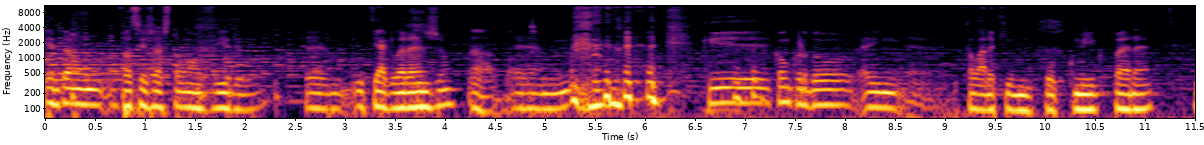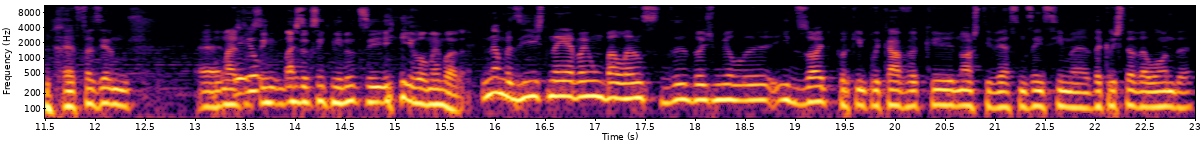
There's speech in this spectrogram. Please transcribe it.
Então, vocês já estão a ouvir um, o Tiago Laranjo, Ah, um, que concordou em uh, falar aqui um pouco comigo para uh, fazermos. uh, mais, do eu- que cinco, mais do que 5 minutos e, e vou-me embora. Não, mas isto nem é bem um balanço de 2018, porque implicava que nós estivéssemos em cima da crista da onda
